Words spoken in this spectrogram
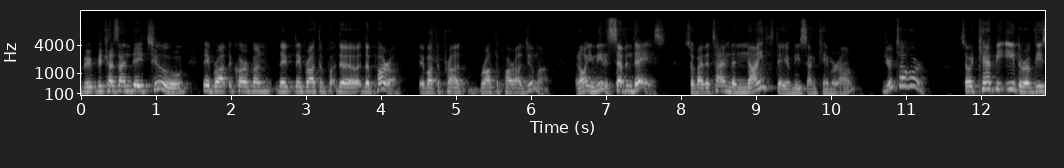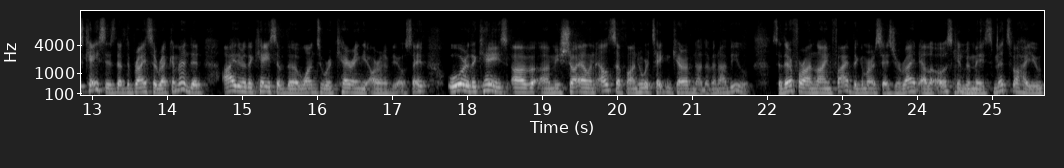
Be- Because on day two, they brought the korban, they, they brought the, the, the para, they brought the, brought the para duma, And all you need is seven days. So by the time the ninth day of Nisan came around, you're tahor. So it can't be either of these cases that the Brisa recommended, either the case of the ones who were carrying the Aron of Yosef, or the case of uh, Mishael and Elzaphan who were taking care of Nadav and Avihu. So therefore, on line five, the Gemara says, "You're right." Ela oskin b'meis mitzvah hayu.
